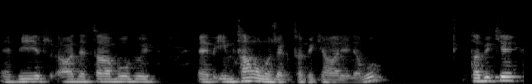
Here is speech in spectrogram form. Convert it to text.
e, bir adeta bu bir, e, bir imtihan olacak tabii ki haliyle bu. Tabii ki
